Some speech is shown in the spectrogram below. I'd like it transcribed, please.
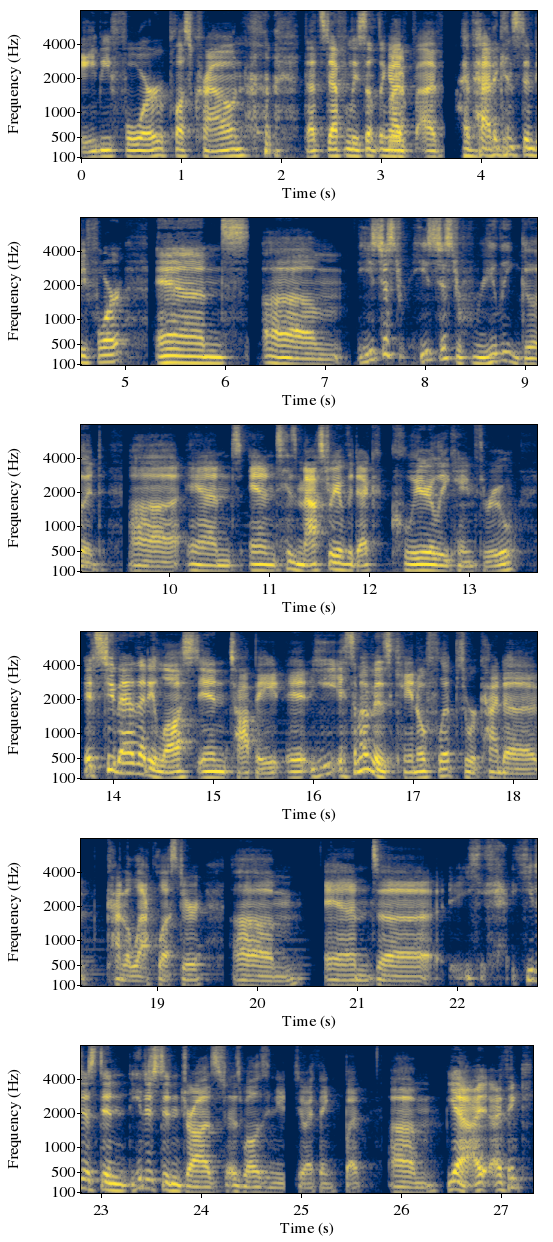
AB4 plus Crown. that's definitely something Right. I've I've I've had against him before, and um, he's just he's just really good. Uh, and and his mastery of the deck clearly came through. It's too bad that he lost in top eight. It, he some of his Kano flips were kind of kind of lackluster. Um, and uh, he, he just didn't he just didn't draw as, as well as he needed to. I think, but um, yeah, I, I think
